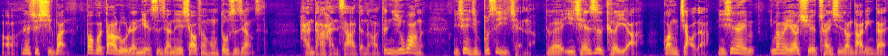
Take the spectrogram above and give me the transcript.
哦，那就习惯了。包括大陆人也是这样，那些小粉红都是这样子的，喊打喊杀等等哈。但你就忘了，你现在已经不是以前了，对不对？以前是可以啊，光脚的，你现在慢慢也要学穿西装打领带，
